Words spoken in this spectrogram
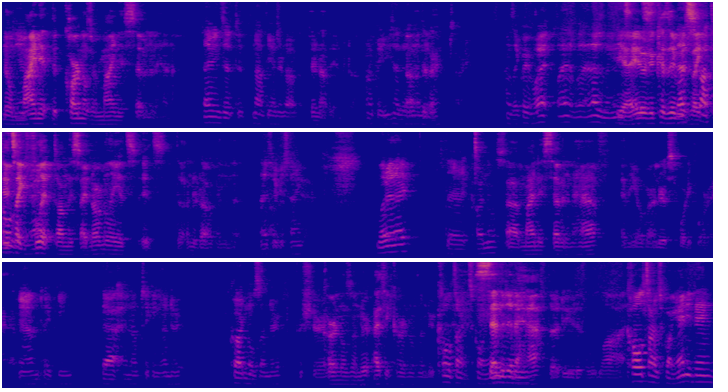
No, Yeah. minus the Cardinals are minus seven and a half. That means that they're not the underdog. They're not the underdog. Okay, you said that. Oh, did I? underdog. Sorry. I was like, wait, what? That doesn't make any Yeah, sense. because it, That's was like it's like right? flipped on this side. Normally, it's it's the underdog and the. That's what you're saying. What are they? The Cardinals? Uh, minus seven and a half, and the over under is forty four and a half. Yeah, I'm taking that, and I'm taking under. Cardinals under for sure. Cardinals under. I think Cardinals under. Colts aren't scoring Seven and a half though, dude, is a lot. Colts aren't scoring anything.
